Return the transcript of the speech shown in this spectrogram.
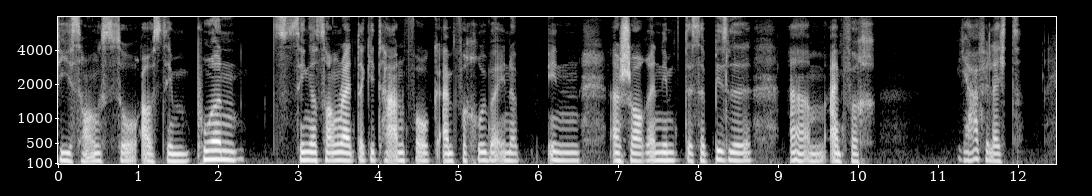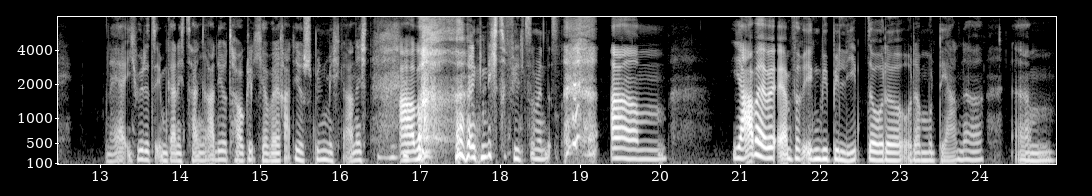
die Songs so aus dem puren Singer-Songwriter, Gitarrenfolk einfach rüber in ein, in Genre nimmt, das ein bisschen ähm, einfach, ja, vielleicht, naja, ich würde jetzt eben gar nicht sagen radiotauglicher, weil Radios spielen mich gar nicht, aber nicht so viel zumindest. Ähm, ja, aber einfach irgendwie belebter oder, oder moderner. Ähm,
